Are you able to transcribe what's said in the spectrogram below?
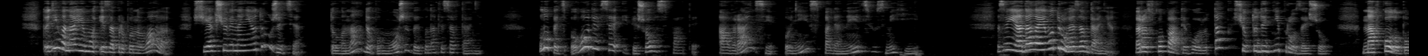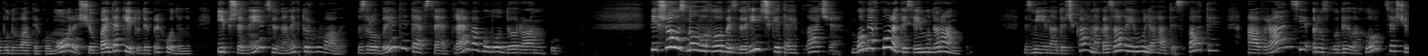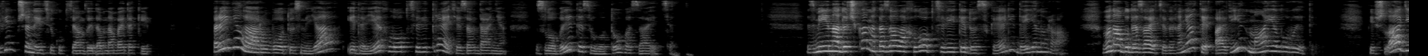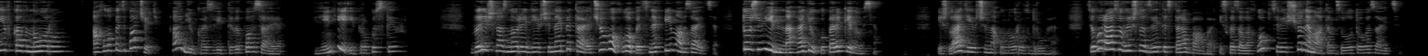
Тоді вона йому і запропонувала, що якщо він на ній одружиться, то вона допоможе виконати завдання. Хлопець погодився і пішов спати, а вранці поніс паляницю змії. Змія дала йому друге завдання розкопати гору так, щоб туди Дніпро зайшов, навколо побудувати комори, щоб байдаки туди приходили, і пшеницею на них торгували. Зробити те все треба було до ранку. Пішов знову хлопець до річки та й плаче, бо не впоратися йому до ранку. Зміїна дочка наказала йому лягати спати, а вранці розбудила хлопця, щоб він пшеницю купцям видав на байдаки. Прийняла роботу змія і дає хлопцеві третє завдання зловити золотого зайця. Зміїна дочка наказала хлопцеві йти до скелі, де є нора. Вона буде зайця виганяти, а він має ловити. Пішла дівка в нору, а хлопець бачить, гадюка звідти виповзає. Він її і пропустив. Вийшла з нори дівчина і питає, чого хлопець не впіймав зайця, тож він на гадюку перекинувся. Пішла дівчина у нору вдруге. Цього разу вийшла звідти стара баба і сказала хлопцеві, що нема там золотого зайця.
